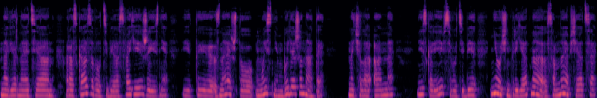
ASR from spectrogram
«Наверное, Тиан рассказывал тебе о своей жизни, и ты знаешь, что мы с ним были женаты», — начала Анна. «И, скорее всего, тебе не очень приятно со мной общаться.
